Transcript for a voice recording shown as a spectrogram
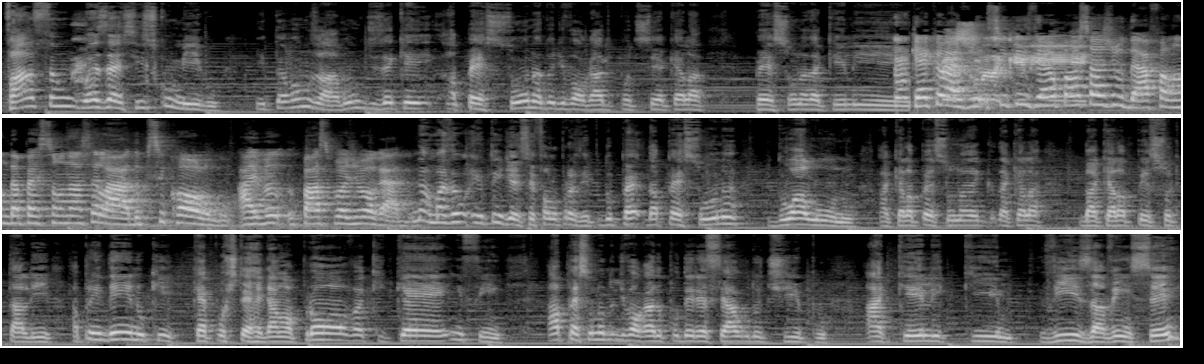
façam o exercício comigo. Então vamos lá, vamos dizer que a persona do advogado pode ser aquela persona daquele. Quer que eu ajude? Se quiser, eu posso ajudar falando da persona, sei lá, do psicólogo. Aí eu passo pro advogado. Não, mas eu, eu entendi. Você falou, por exemplo, do, da persona do aluno. Aquela persona daquela, daquela pessoa que tá ali aprendendo, que quer postergar uma prova, que quer, enfim. A persona do advogado poderia ser algo do tipo aquele que visa vencer,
